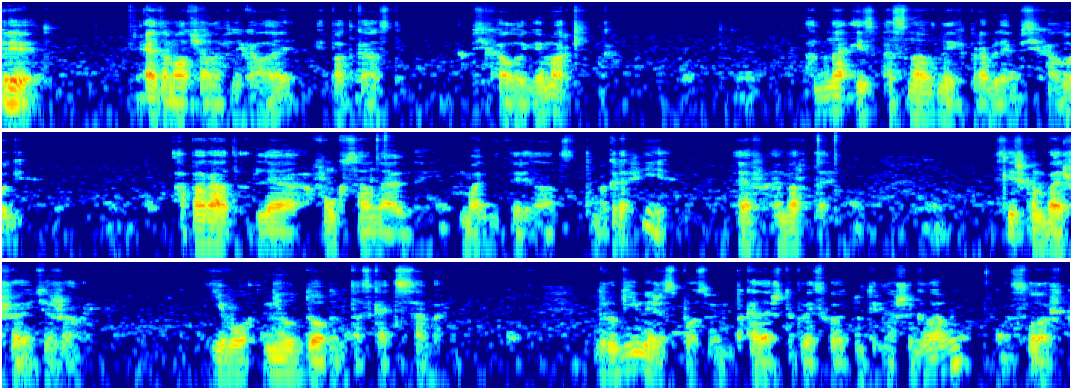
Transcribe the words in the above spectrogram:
Привет! Это Молчанов Николай и подкаст «Психология маркетинга». Одна из основных проблем психологии – аппарат для функциональной магнитно-резонансной томографии ФМРТ слишком большой и тяжелый. Его неудобно таскать с собой. Другими же способами показать, что происходит внутри нашей головы, сложно.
